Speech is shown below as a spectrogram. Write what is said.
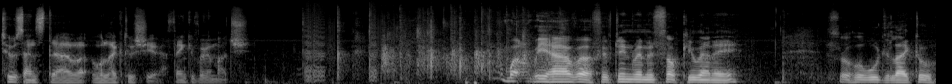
two cents that I would like to share. Thank you very much. Well, we have uh, 15 minutes of Q&A. So who would you like to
